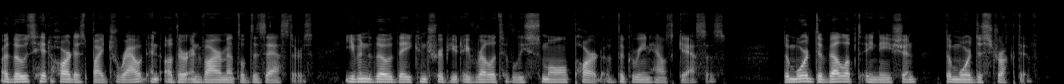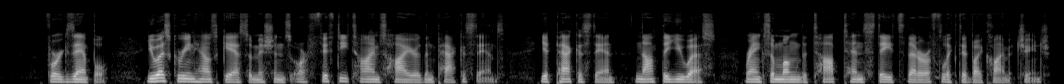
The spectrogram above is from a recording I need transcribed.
are those hit hardest by drought and other environmental disasters, even though they contribute a relatively small part of the greenhouse gases. The more developed a nation, the more destructive. For example, U.S. greenhouse gas emissions are 50 times higher than Pakistan's, yet Pakistan, not the U.S., ranks among the top 10 states that are afflicted by climate change.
